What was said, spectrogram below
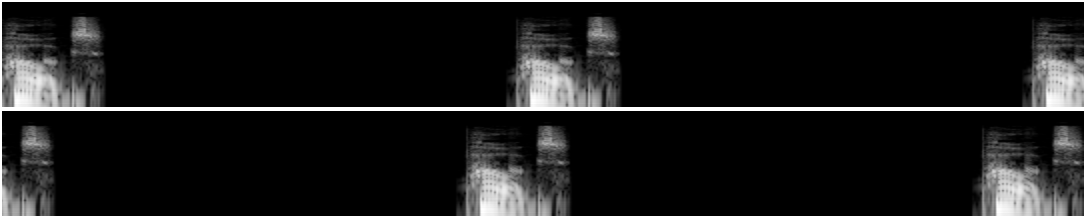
Pogues. Pogues. Pogues. Pogues. Pogues.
